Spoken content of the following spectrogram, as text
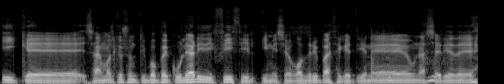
y que sabemos que es un tipo peculiar y difícil. Y Michel Gondry parece que tiene una serie de,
